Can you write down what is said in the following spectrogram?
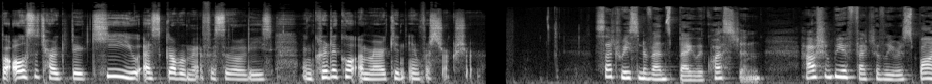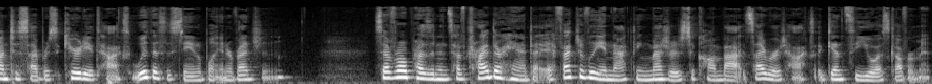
but also targeted key U.S. government facilities and critical American infrastructure. Such recent events beg the question how should we effectively respond to cybersecurity attacks with a sustainable intervention? Several presidents have tried their hand at effectively enacting measures to combat cyber attacks against the U.S. government.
